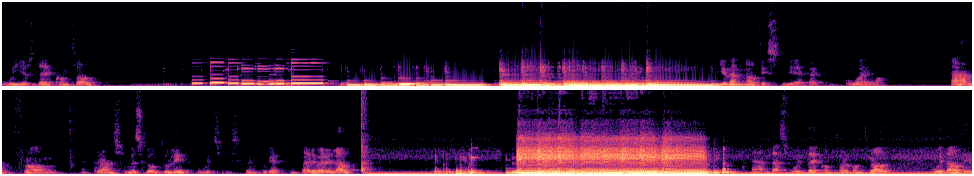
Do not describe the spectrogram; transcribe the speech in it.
We use the control you can notice the effect way more. And from a crunch, let's go to lead, which is going to get very very loud. And that's with the contour control. Without it,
